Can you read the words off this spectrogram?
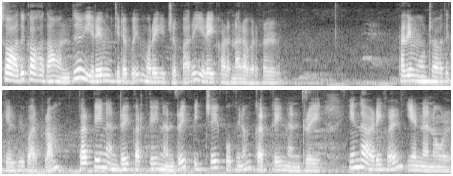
ஸோ அதுக்காக தான் வந்து இறைவன்கிட்ட போய் முறையிட்டிருப்பார் இடைக்காடனார் அவர்கள். பதிமூன்றாவது கேள்வி பார்க்கலாம். கற்கை நன்றே கற்கை நன்றே பிச்சை புகினும் கற்கை நன்றை. இந்த அடிகள் என்ன நூல்?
